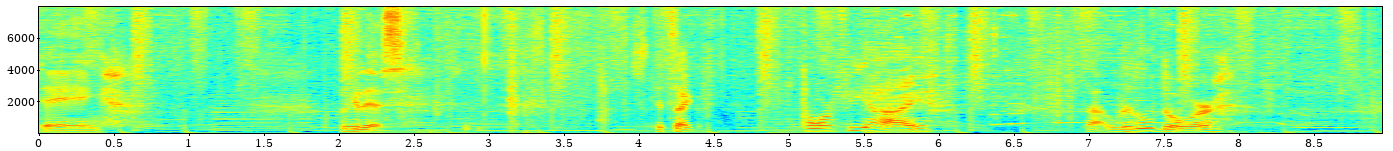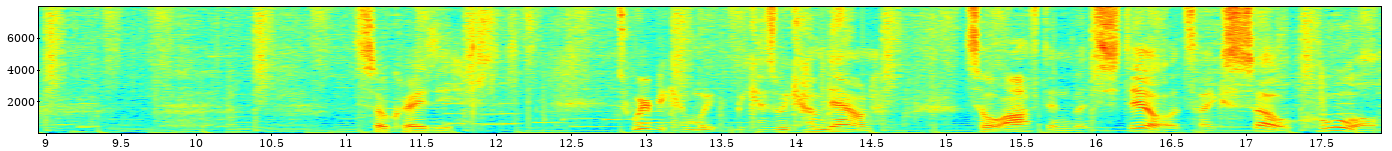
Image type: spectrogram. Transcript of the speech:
Dang. Look at this. It's like four feet high. That little door. So crazy. It's weird because we, because we come down so often, but still, it's like so cool.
